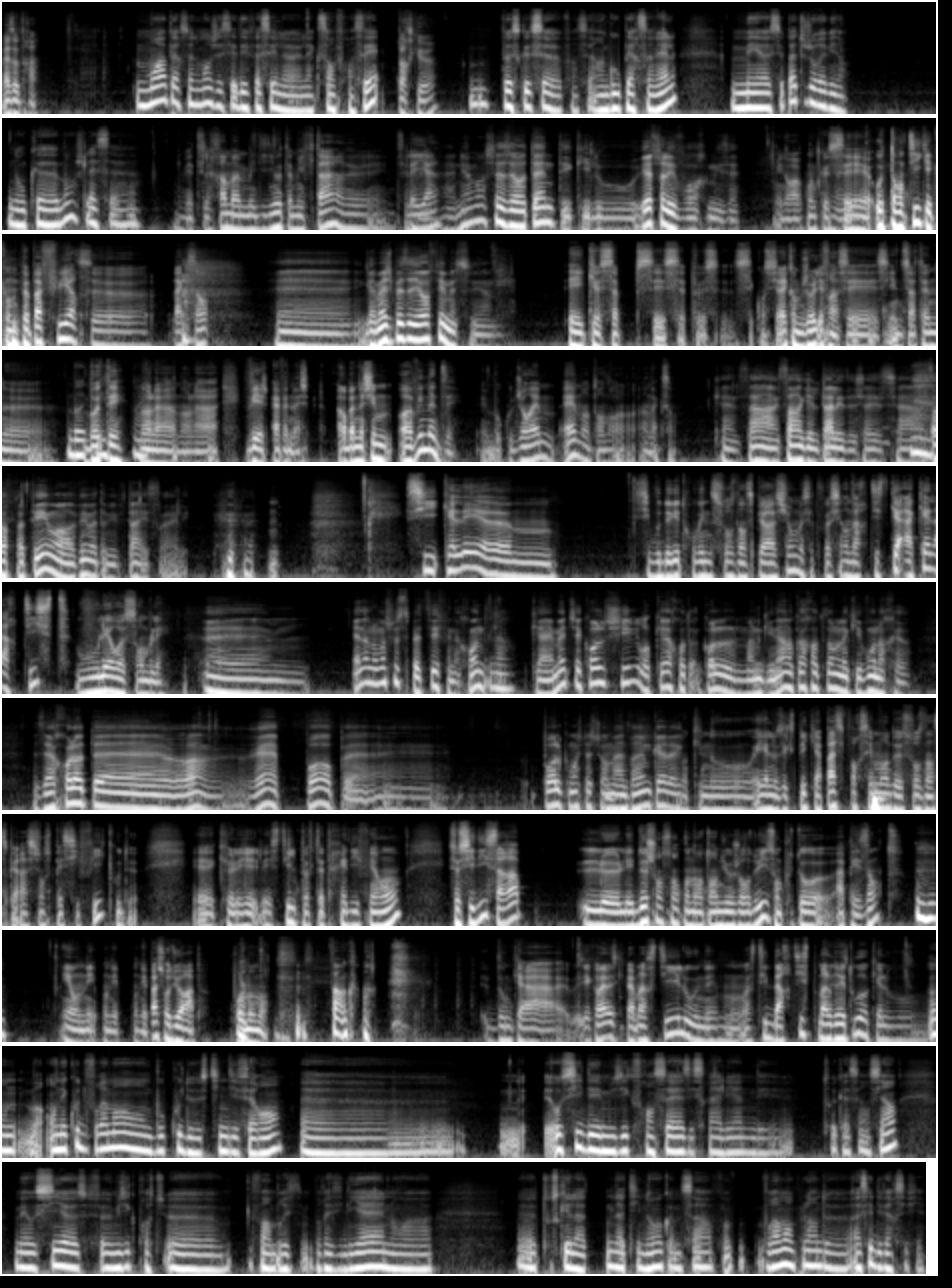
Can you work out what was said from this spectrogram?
אה, ואז אותך. Moi, personnellement, j'essaie d'effacer le- l'accent français. Parce que parce que c'est enfin, c'est un goût personnel, mais euh, c'est pas toujours évident. Donc euh, bon, je laisse. euh, אצלך מה מדיניות המבטא, אה, אצל אייל? אני אומר שזה אותנטי, כאילו, אי אפשר לברוח מזה. Il nous raconte que c'est authentique et qu'on ne peut pas fuir ce, l'accent. אה, גם יש בזה יופי מסוים. et que ça c'est considéré comme joli. Enfin c'est une certaine euh, beauté, beauté ouais. dans la dans la euh, beaucoup de gens aiment aiment entendre un accent. Mm. Si quelle est euh, si vous deviez trouver une source d'inspiration mais cette fois-ci en artiste à quel artiste vous voulez ressembler? אין לנו משהו ספציפי, נכון? לא. כי האמת שכל שיר לוקח אותנו, כל מנגינה לוקחת אותנו לכיוון אחר. זה יכול להיות אה, ר- ראפ, פופ, אה, פול, כמו שאתה שומע, Mhm. דברים כאלה. Donc, il nous, et elle nous explique qu'il n'y a pas forcément de source d'inspiration spécifique ou de, euh, que les, les styles peuvent être très différents. Ceci dit, Sarah, le- les deux chansons qu'on a entendues aujourd'hui sont plutôt apaisantes Mhm. et on n'est on est, on est pas sur du rap pour le Non. moment. Pas encore. Donc, il y a, quand même, un style ou un style d'artiste malgré tout auquel vous. On, bah, écoute vraiment beaucoup de styles différents. euh, aussi des musiques françaises, israéliennes, des trucs assez anciens, mais aussi euh, musique euh, enfin, brés- brésilienne ou euh, tout ce qui est lat- latino comme ça. Vraiment plein de assez diversifié.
